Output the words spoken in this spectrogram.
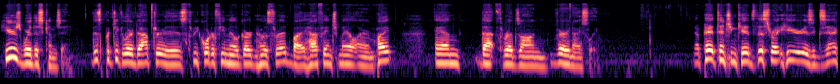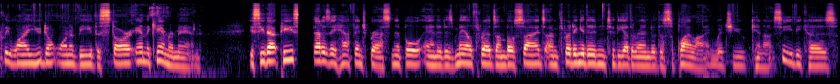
Here's where this comes in. This particular adapter is three quarter female garden hose thread by half inch male iron pipe, and that threads on very nicely. Now pay attention kids, this right here is exactly why you don't want to be the star and the cameraman. You see that piece? That is a half inch brass nipple and it is male threads on both sides. I'm threading it into the other end of the supply line, which you cannot see because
